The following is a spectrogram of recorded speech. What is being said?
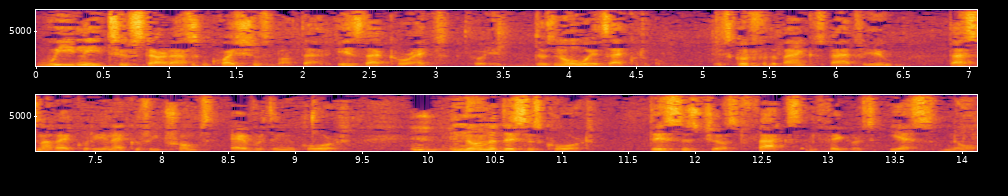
we need to start asking questions about that. Is that correct? There's no way it's equitable. It's good for the bank, it's bad for you. That's not equity, and equity trumps everything in court. None of this is court. This is just facts and figures. Yes, no.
